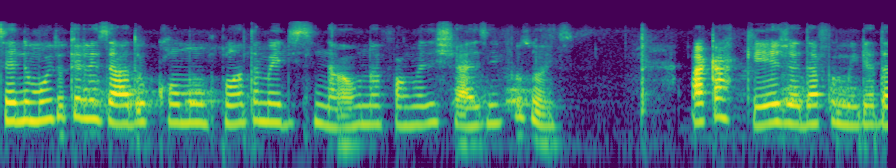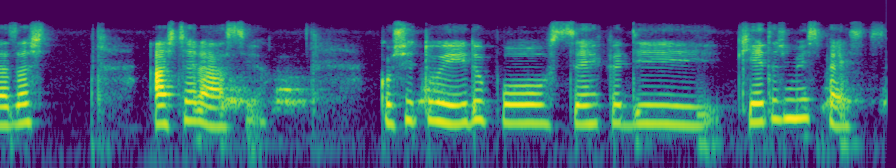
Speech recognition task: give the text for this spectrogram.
sendo muito utilizado como planta medicinal na forma de chás e infusões. A carqueja é da família das Asteraceae constituído por cerca de 500 mil espécies.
